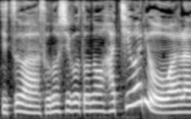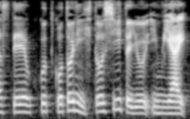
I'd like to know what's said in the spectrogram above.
実はその仕事の8割を終わらせていくことに等しいという意味合い。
